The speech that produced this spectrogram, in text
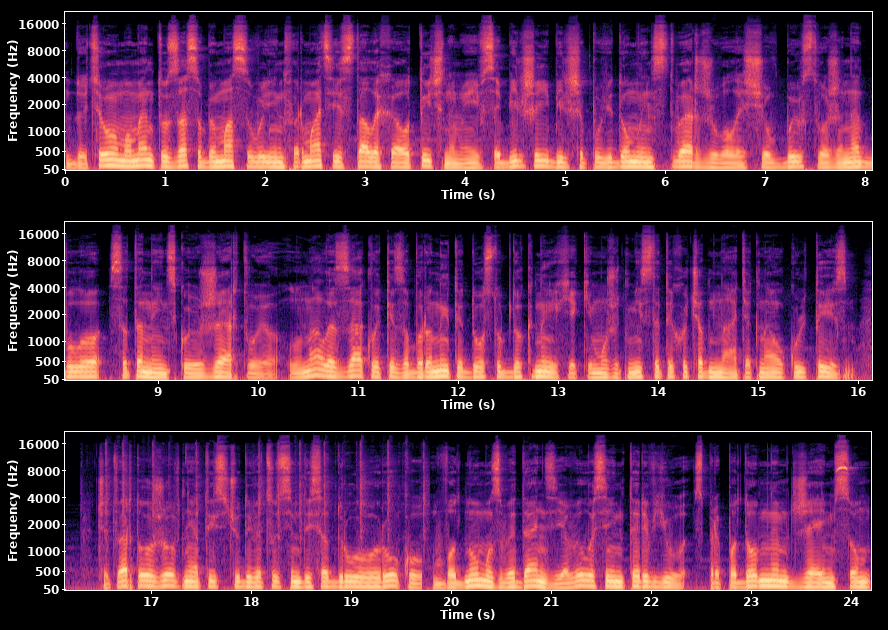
До цього моменту засоби масової інформації стали хаотичними, і все більше і більше повідомлень стверджували, що вбивство Женет було сатанинською жертвою. Лунали заклики заборонити доступ до книг, які можуть містити хоча б натяк на окультизм. 4 жовтня 1972 року в одному з видань з'явилося інтерв'ю з преподобним Джеймсом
